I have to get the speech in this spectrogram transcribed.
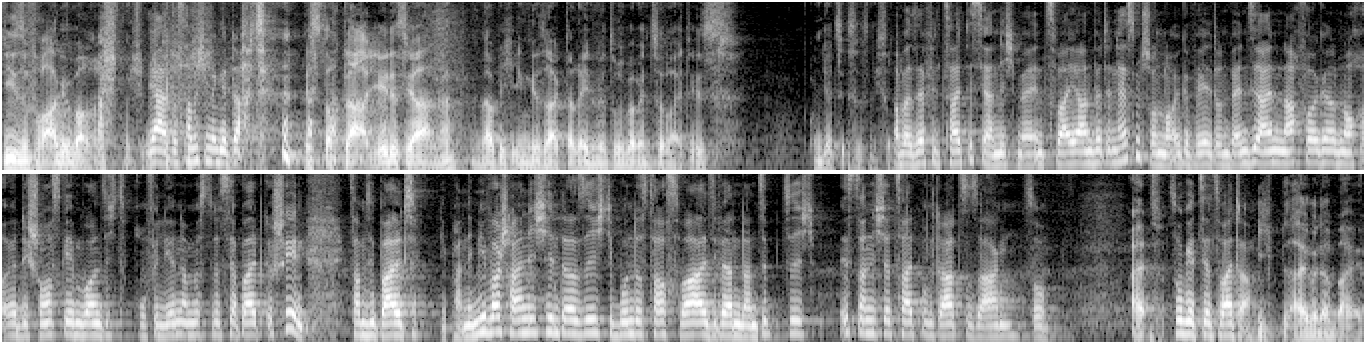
Diese Frage überrascht mich. Richtig. Ja, das habe ich mir gedacht. Ist doch klar, jedes Jahr. Ne? Dann habe ich Ihnen gesagt, da reden wir drüber, wenn es soweit ist. Und jetzt ist es nicht so. Aber sehr viel Zeit ist ja nicht mehr. In zwei Jahren wird in Hessen schon neu gewählt. Und wenn Sie einem Nachfolger noch äh, die Chance geben wollen, sich zu profilieren, dann müsste das ja bald geschehen. Jetzt haben Sie bald die Pandemie wahrscheinlich hinter sich, die Bundestagswahl. Sie werden dann 70. Ist dann nicht der Zeitpunkt da zu sagen, so, also, so geht es jetzt weiter? Ich bleibe dabei.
